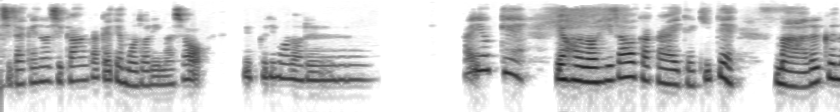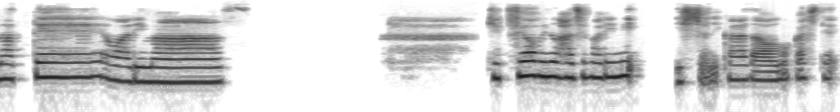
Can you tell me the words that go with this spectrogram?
じだけの時間かけて戻りましょう。ゆっくり戻る。はい、OK。両方の膝を抱えてきて、丸くなって終わります。月曜日の始まりに一緒に体を動かして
